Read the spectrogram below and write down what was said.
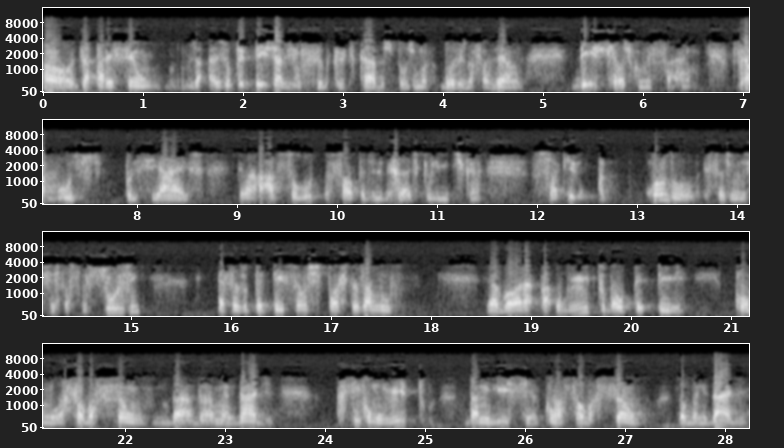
ó, desapareceu, já, as UPPs já haviam sido criticadas pelos moradores da favela desde que elas começaram, por abusos policiais, pela absoluta falta de liberdade política. Só que a quando essas manifestações surgem, essas UPPs são expostas a nu. E agora, o mito da UPP como a salvação da, da humanidade, assim como o mito da milícia como a salvação da humanidade,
